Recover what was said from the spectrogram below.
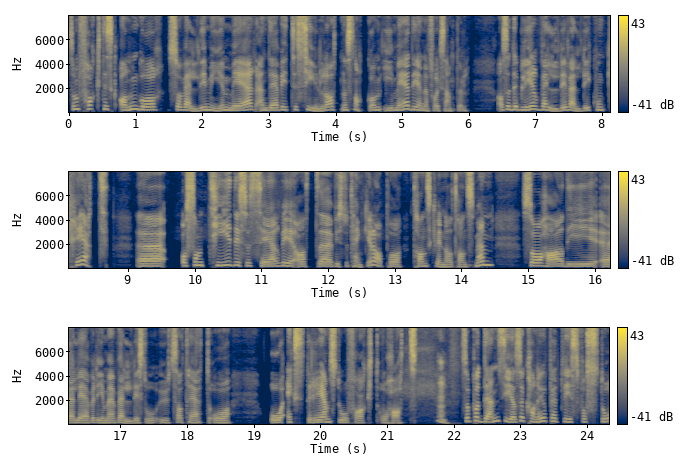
som faktisk angår så veldig mye mer end det vi til synlatende snakker om i medierne for eksempel. Altså det blir veldig, veldig konkret. Eh, og samtidig så ser vi at eh, hvis du tænker da på transkvinder og transmænd, så har de, lever de med veldig stor utsatthet og, og ekstremt stor frakt og hat. Mm. Så på den siden så kan jeg jo på et vis forstå,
